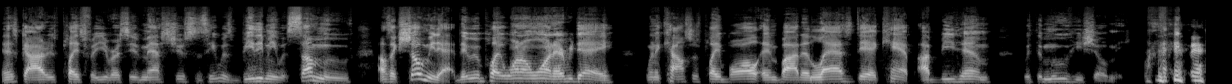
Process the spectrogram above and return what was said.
and this guy who plays for the university of massachusetts he was beating me with some move. I was like show me that. They would play one-on-one every day when the counselors play ball. And by the last day at camp, I beat him with the move he showed me. Right? nice,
